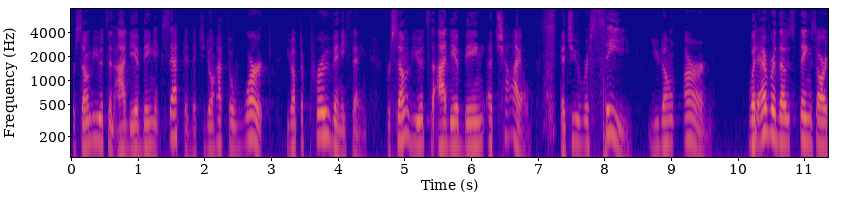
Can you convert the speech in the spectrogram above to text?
For some of you, it's an idea of being accepted, that you don't have to work, you don't have to prove anything. For some of you, it's the idea of being a child, that you receive, you don't earn whatever those things are,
